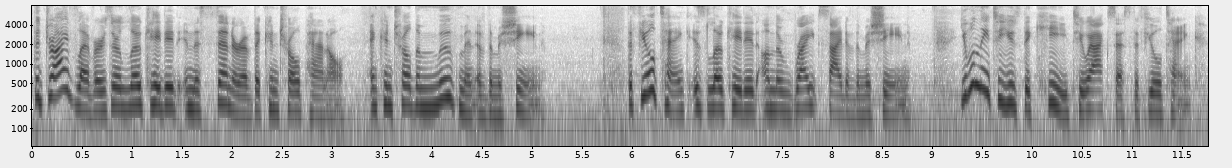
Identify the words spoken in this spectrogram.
The drive levers are located in the center of the control panel and control the movement of the machine. The fuel tank is located on the right side of the machine. You will need to use the key to access the fuel tank.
